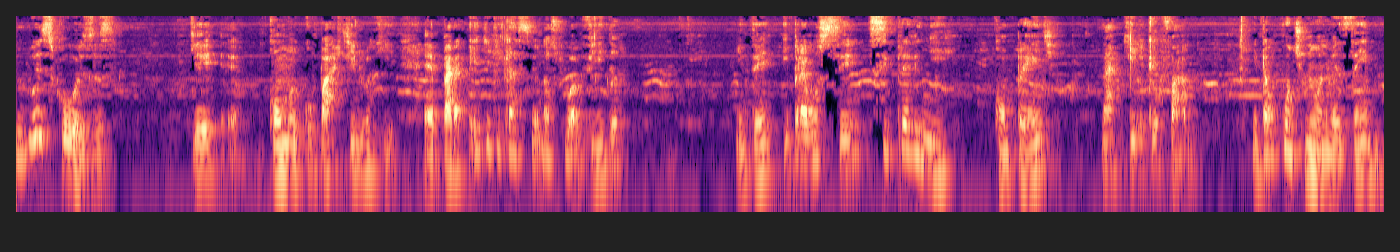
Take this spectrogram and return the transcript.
duas coisas que como eu compartilho aqui é para edificação da sua vida, entende? E para você se prevenir, compreende? Naquilo que eu falo. Então, continuando o exemplo,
